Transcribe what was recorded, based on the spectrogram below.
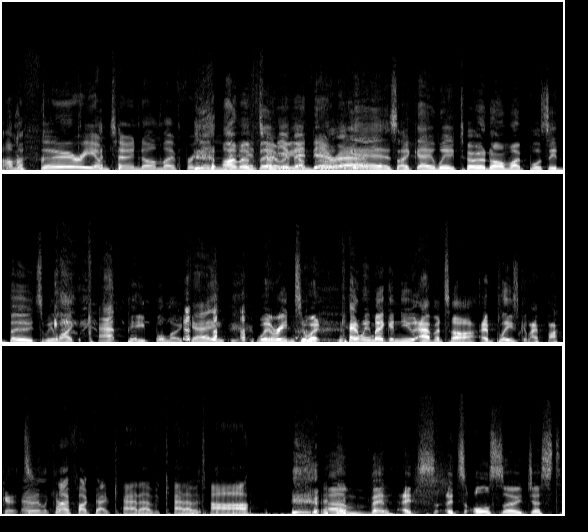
I'm a furry. I'm turned on by friggin' I'm a Antonio furry. Banderas. feel- Yes, okay. We turn on my puss in boots. We like cat people. Okay, we're into it. Can we make a new avatar? And please, can I fuck it? Can I fuck that cat, av- cat avatar? um, but it's it's also just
